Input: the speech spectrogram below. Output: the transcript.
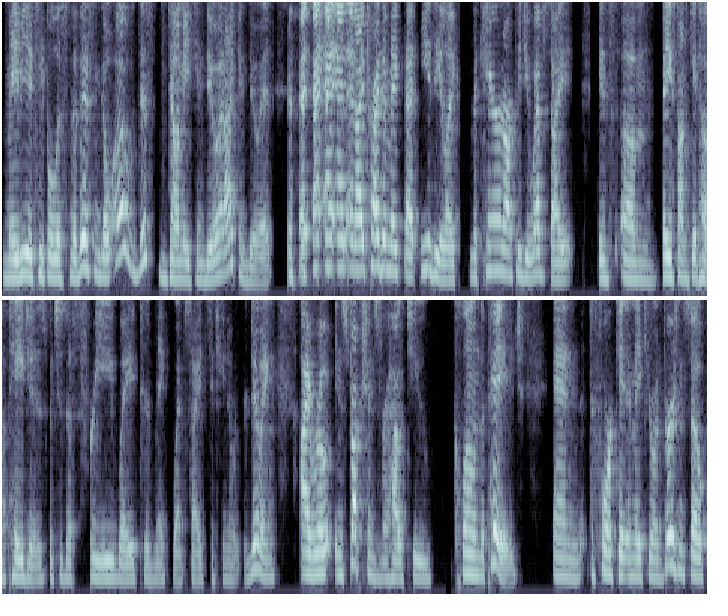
maybe if people listen to this and go oh this dummy can do it. I can do it. And, and, and, and i tried to make that easy. Like the cairn rpg website is um, based on github pages which is a free way to make websites if you know what you're doing. I wrote instructions for how to clone the page and to fork it and make your own version. So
